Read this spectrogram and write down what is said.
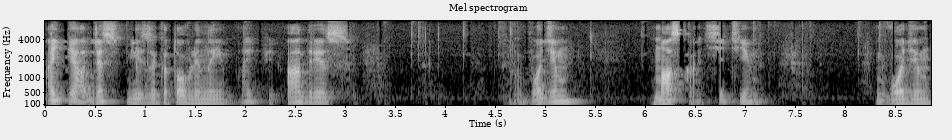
IP-адрес есть заготовленный, IP-адрес, вводим, маска сети, вводим,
